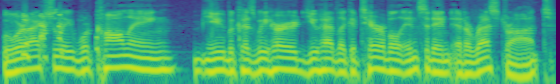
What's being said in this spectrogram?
But we're actually we're calling you because we heard you had like a terrible incident at a restaurant.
